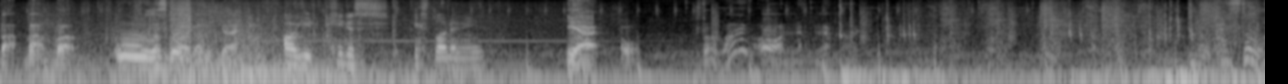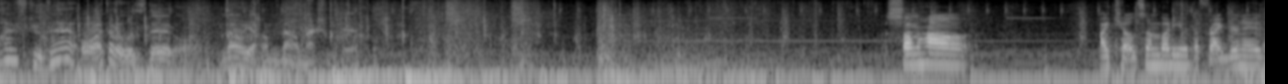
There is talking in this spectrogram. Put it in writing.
Bop, bop, bop. Ooh, let's go on this guy. Oh, he he just exploded me. Yeah. Oh. Still alive? Oh, no, never mind. No, I'm still alive after that. Oh, I thought it was dead. Oh, no, yeah, um, I'm now I'm actually dead. Somehow, I killed somebody with a frag grenade.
